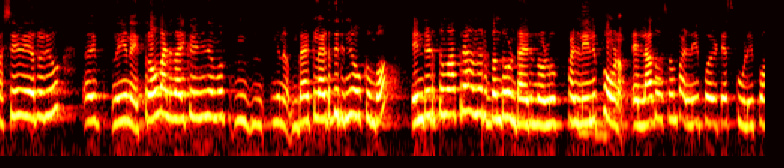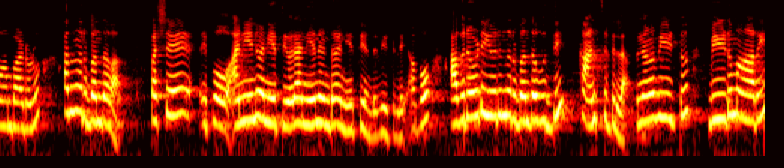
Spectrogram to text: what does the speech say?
പക്ഷേ വേറൊരു ഇങ്ങനെ ഇത്രയും വലുതായി കഴിഞ്ഞ് നമ്മൾ ഇങ്ങനെ ബാക്കിലായിട്ട് തിരിഞ്ഞു നോക്കുമ്പോൾ എന്റെ അടുത്ത് മാത്രമേ ആ നിർബന്ധം ഉണ്ടായിരുന്നുള്ളൂ പള്ളിയിൽ പോകണം എല്ലാ ദിവസവും പള്ളിയിൽ പോയിട്ടേ സ്കൂളിൽ പോകാൻ പാടുള്ളൂ. അത് നിർബന്ധമാണ് പക്ഷേ ഇപ്പോൾ അനിയനും അനിയത്തി ഒരു അനിയനുണ്ട് അനിയത്തിയുണ്ട് വീട്ടിൽ അപ്പോൾ അവരോട് ഈ ഒരു നിർബന്ധ ബുദ്ധി കാണിച്ചിട്ടില്ല. അപ്പം ഞങ്ങൾ വീട്ടു വീട് മാറി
